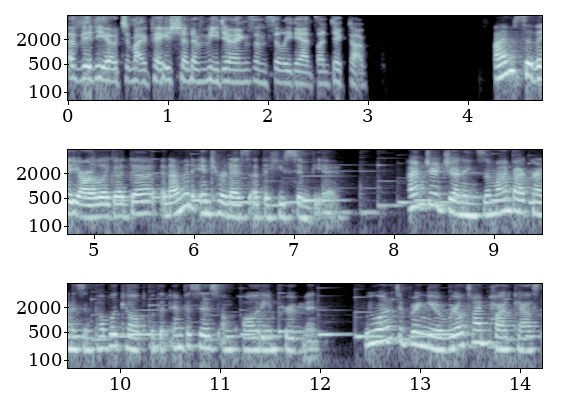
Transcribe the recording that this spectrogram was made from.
a video to my patient of me doing some silly dance on tiktok. I'm Sudha Yarlagadda, and i'm an internist at the houston va i'm jade jennings and my background is in public health with an emphasis on quality improvement we wanted to bring you a real-time podcast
